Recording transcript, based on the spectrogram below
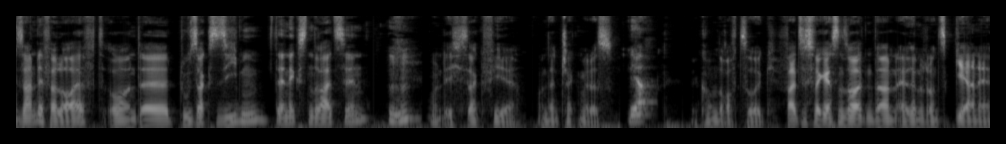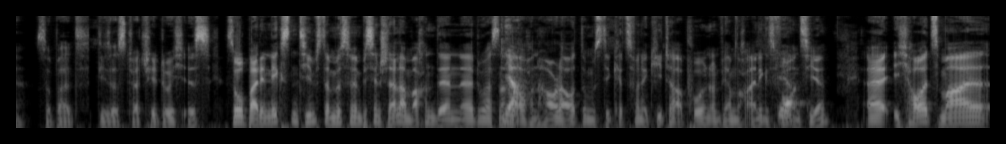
Sande verläuft. Und äh, du sagst sieben der nächsten 13 Mhm. und ich sag vier. Und dann checken wir das. Ja, Wir kommen darauf zurück. Falls Sie es vergessen sollten, dann erinnert uns gerne, sobald dieser Stretch hier durch ist. So, bei den nächsten Teams, da müssen wir ein bisschen schneller machen, denn äh, du hast nachher Ja. auch ein Hard-Out. Du musst die Kids von der Kita abholen und wir haben noch einiges vor Ja. uns hier. Äh, ich hau jetzt mal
